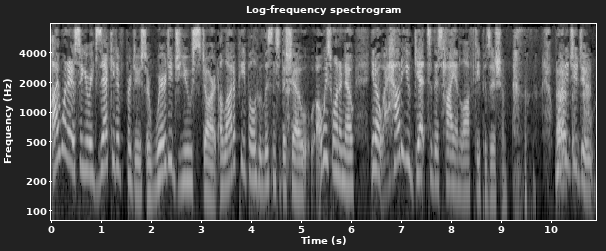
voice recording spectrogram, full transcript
I wanted to, so you're executive producer. Where did you start? A lot of people who listen to the show always want to know, you know, how do you get to this high and lofty position? what Uh, did you do?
